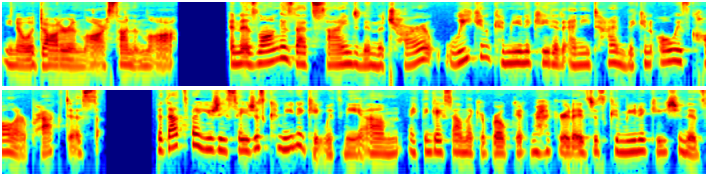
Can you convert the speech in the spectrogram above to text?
you know, a daughter in law or son in law. And as long as that's signed and in the chart, we can communicate at any time. They can always call our practice. But that's what I usually say just communicate with me. Um, I think I sound like a broken record. It's just communication is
